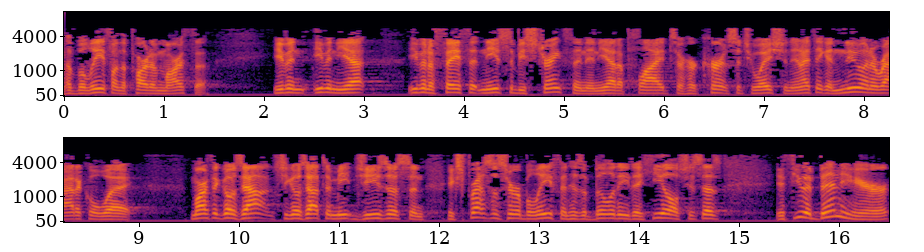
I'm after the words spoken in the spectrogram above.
of belief on the part of Martha. Even, even yet, even a faith that needs to be strengthened and yet applied to her current situation in, I think, a new and a radical way. Martha goes out, she goes out to meet Jesus and expresses her belief in his ability to heal. She says, If you had been here,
